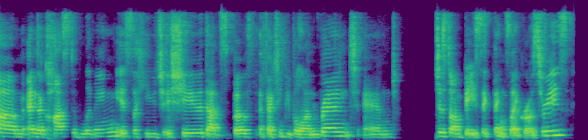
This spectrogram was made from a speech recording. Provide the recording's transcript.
Um, and the cost of living is a huge issue that's both affecting people on rent and just on basic things like groceries.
